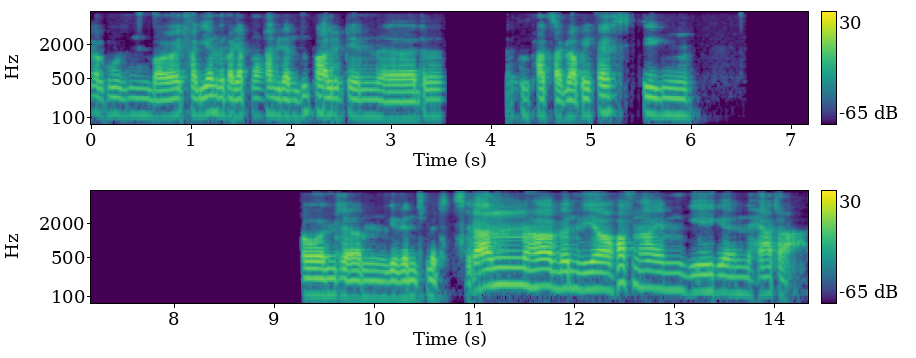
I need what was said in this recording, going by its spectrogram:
Leverkusen bei euch verlieren wird, weil ihr habt momentan wieder einen super den äh, dritten Platz da, glaube ich, festigen. Und ähm, gewinnt mit. Dann haben wir Hoffenheim gegen Hertha.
